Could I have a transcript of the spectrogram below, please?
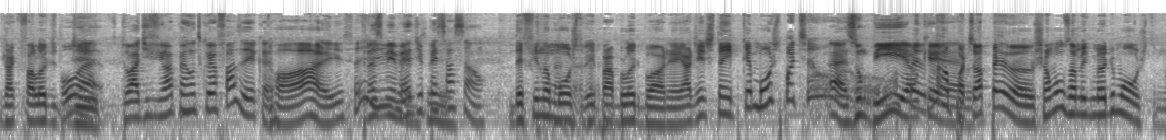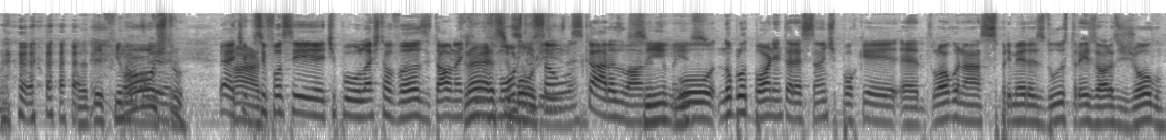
já que falou de. Pô, de... é, tu adivinhou a pergunta que eu ia fazer, cara. Ó, é isso aí. Transmimento de aí. pensação. Defina monstro aí pra Bloodborne. Aí a gente tem. Porque monstro pode ser. um- É, zumbi, uma é o quê? Não, pode ser uma. Eu chamo uns amigos meus de monstro, né? É, Defina Monstro! É, tipo, Ah. se fosse, tipo, Last of Us e tal, né? Que os monstros são né? os caras lá, Sim, né? Também. isso. O- no Bloodborne é interessante porque é, logo nas primeiras duas, três horas de jogo,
